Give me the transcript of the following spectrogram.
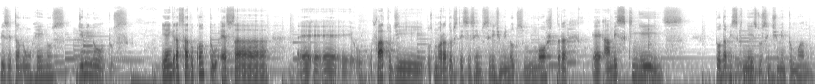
visitando um reinos diminutos, e é engraçado quanto essa é, é, o fato de os moradores desses reinos serem diminutos mostra é, a mesquinhez, toda a mesquinhez do sentimento humano.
